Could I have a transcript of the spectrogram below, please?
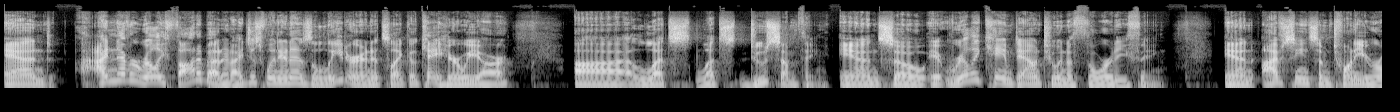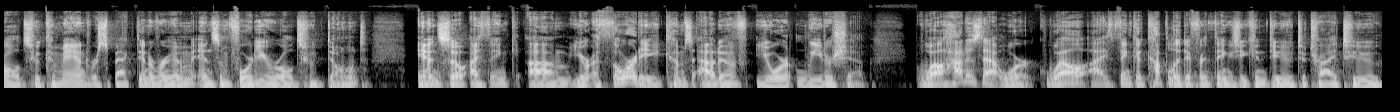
And I never really thought about it. I just went in as a leader, and it's like, okay, here we are uh, let's let's do something. And so it really came down to an authority thing. And I've seen some 20 year olds who command respect in a room and some 40 year olds who don't. And so I think um, your authority comes out of your leadership. Well, how does that work? Well, I think a couple of different things you can do to try to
